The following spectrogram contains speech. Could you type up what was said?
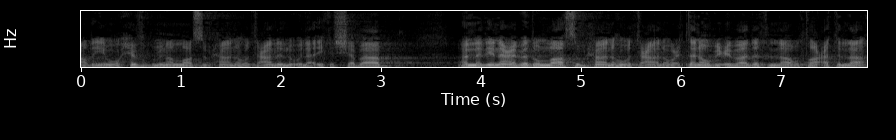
عظيمة وحفظ من الله سبحانه وتعالى لأولئك الشباب الذين عبدوا الله سبحانه وتعالى واعتنوا بعبادة الله وطاعة الله.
